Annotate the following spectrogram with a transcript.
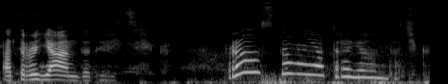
А троянда, дивіться, яка. Просто моя трояндочка.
